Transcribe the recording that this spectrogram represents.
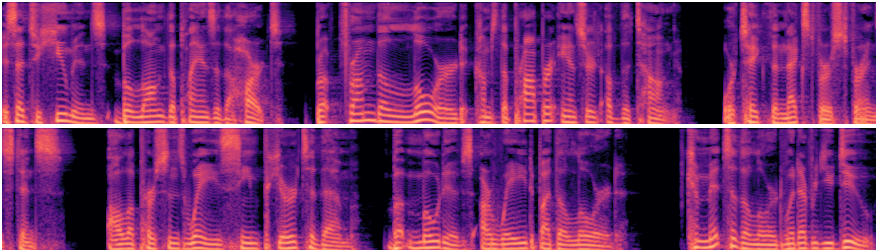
It said, To humans belong the plans of the heart, but from the Lord comes the proper answer of the tongue. Or take the next verse, for instance. All a person's ways seem pure to them, but motives are weighed by the Lord. Commit to the Lord whatever you do,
